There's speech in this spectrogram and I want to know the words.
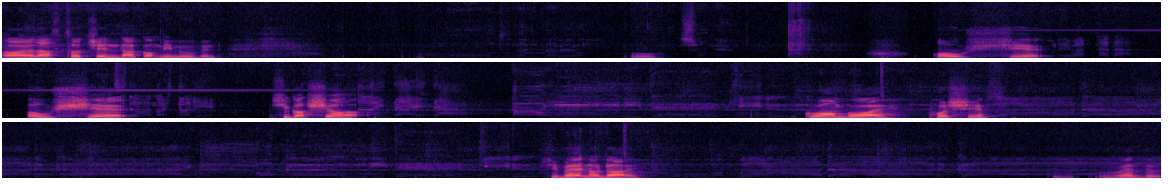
Oh, that's touching. That got me moving. Ooh. Oh shit. Oh shit. She got shot. Go on, boy. Push it. She better not die. Rather,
